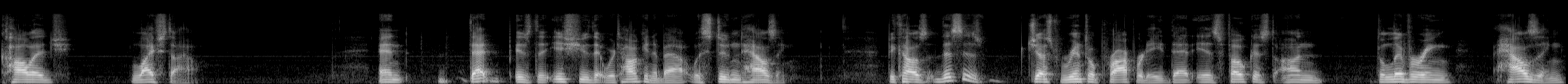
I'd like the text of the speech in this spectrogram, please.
college lifestyle? And that is the issue that we're talking about with student housing. Because this is just rental property that is focused on delivering housing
